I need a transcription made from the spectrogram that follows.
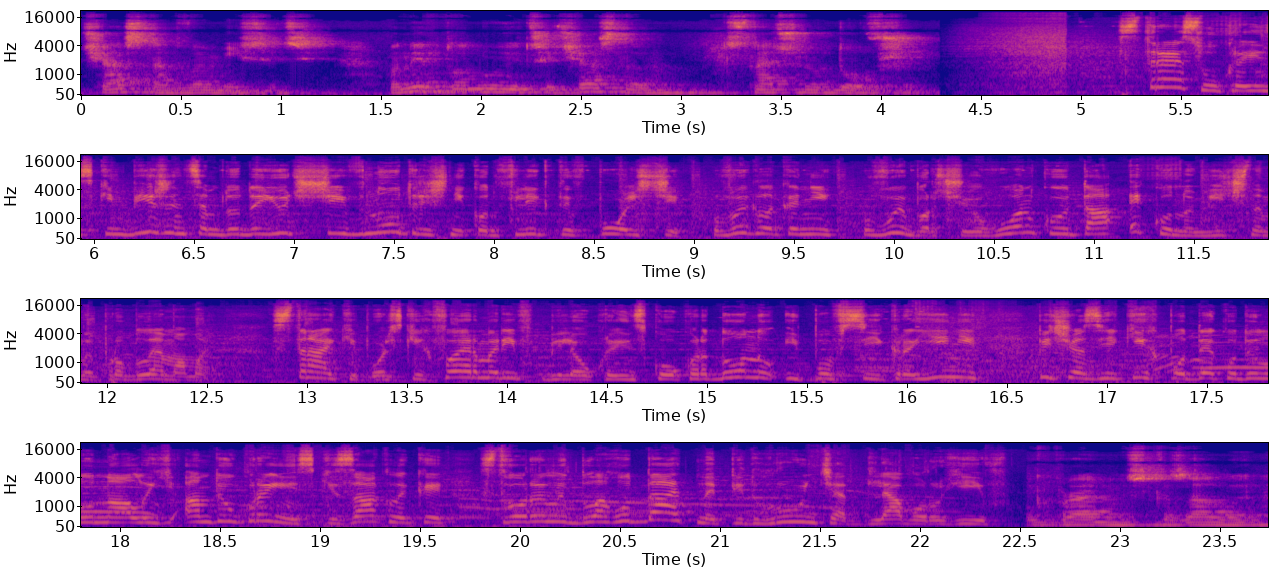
час на два місяці. Вони планують цей час значно довше. Стресу українським біженцям додають ще й внутрішні конфлікти в Польщі, викликані виборчою гонкою та економічними проблемами. Страйки польських фермерів біля українського кордону і по всій країні, під час яких подекуди лунали й антиукраїнські заклики, створили благодатне підґрунтя для ворогів. Як правильно сказали,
